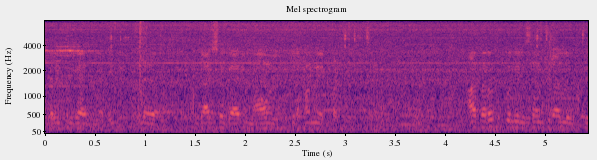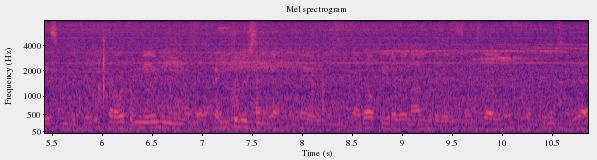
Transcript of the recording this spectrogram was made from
కలెక్టర్ గారిని అడిగి ఇక్కడ జాషా గారి మామూలు విగ్రహాన్ని ఏర్పాటు చేయించారు ఆ తర్వాత కొన్ని సంవత్సరాలు చేసుకుంటే తర్వాత మేము కంటిన్యూషన్గా అంటే దాదాపు ఇరవై నాలుగు ఇరవై ఐదు సంవత్సరాలు కంటిన్యూషన్గా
